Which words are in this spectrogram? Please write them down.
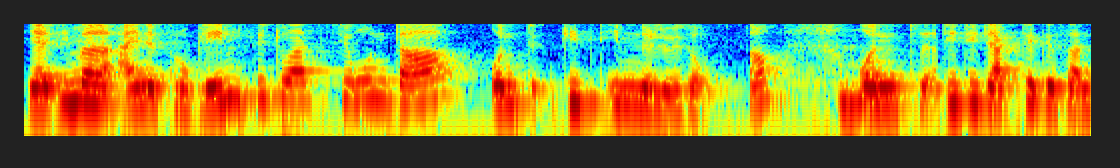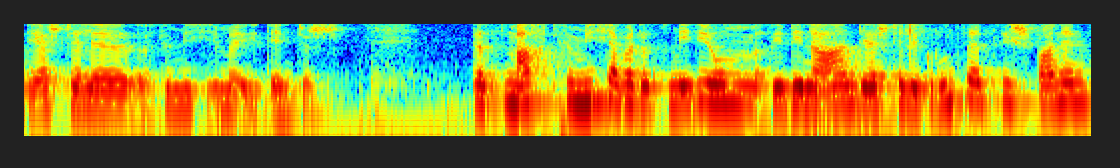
ja immer eine Problemsituation dar und gibt ihm eine Lösung. Ne? Mhm. Und die Didaktik ist an der Stelle für mich immer identisch. Das macht für mich aber das Medium Webinar an der Stelle grundsätzlich spannend,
